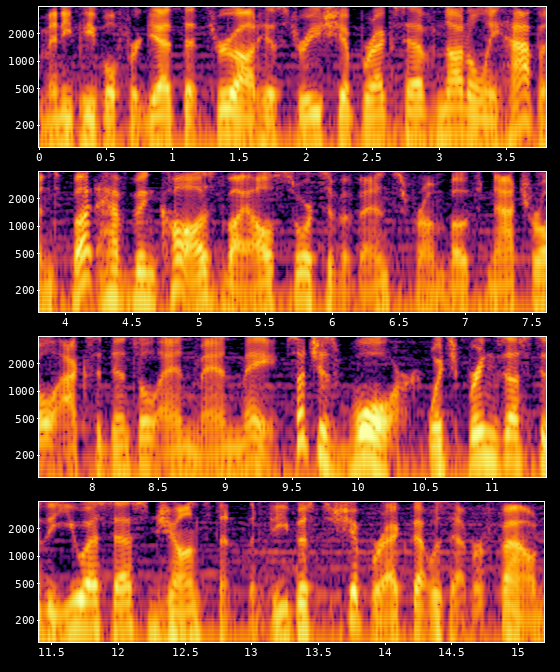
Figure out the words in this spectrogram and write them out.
Many people forget that throughout history, shipwrecks have not only happened, but have been caused by all sorts of events from both natural, accidental, and man-made, such as war, which brings us to the USS Johnston, the deepest shipwreck that was ever found,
